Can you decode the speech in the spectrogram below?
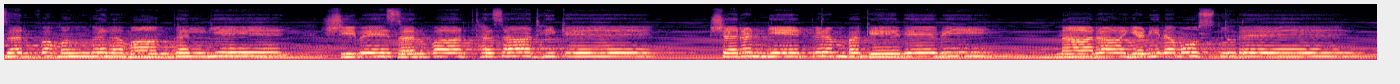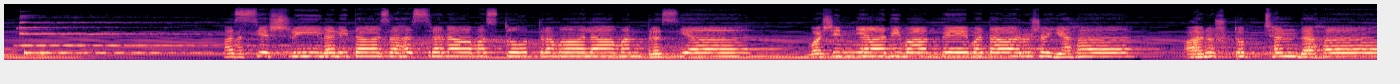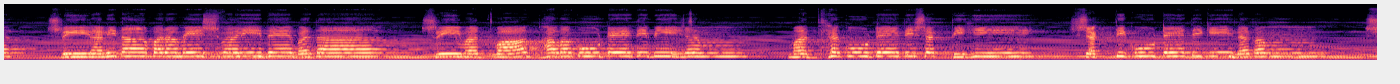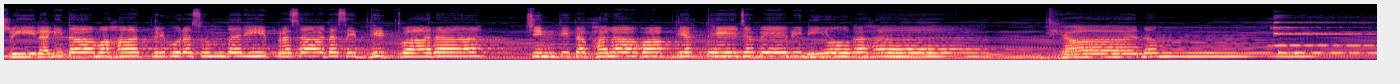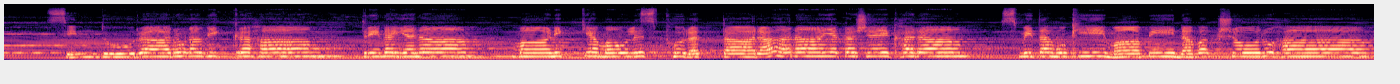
सर्वमङ्गलमाङ्गल्ये शिवे सर्वार्थसाधिके। शरण्ये त्र्यम्बके देवी नारायणि नमोऽस्तु ते। अस्य श्रीललिता सहस्रनामस्तोत्रमाला मन्त्रस्य वशिन्यादिवाग्देवता ऋषयः अनुष्टुप्छन्दः श्रीललिता परमेश्वरी देवता श्रीमद्वाग्भवकूटेति बीजम् मध्यकूटेति शक्तिः शक्तिकूटेति कीलकम् श्रीललिता महात्रिपुरसुन्दरी प्रसादसिद्धिद्वारा चिन्तितफलावाप्त्यर्थे जपे विनियोगः। ध्यानम् सिन्दूरारुणविग्रहाम् त्रिनयनाम् माणिक्यमौलिस्फुरत्तारानायकशेखराम् स्मितमुखीमापि नवक्षोरुहाम्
